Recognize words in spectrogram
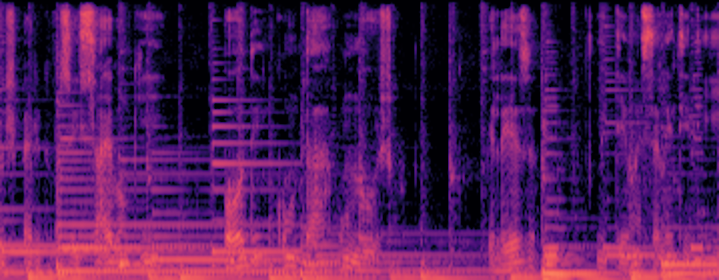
Eu espero que vocês saibam que podem contar conosco. Beleza? E tenham um excelente dia.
